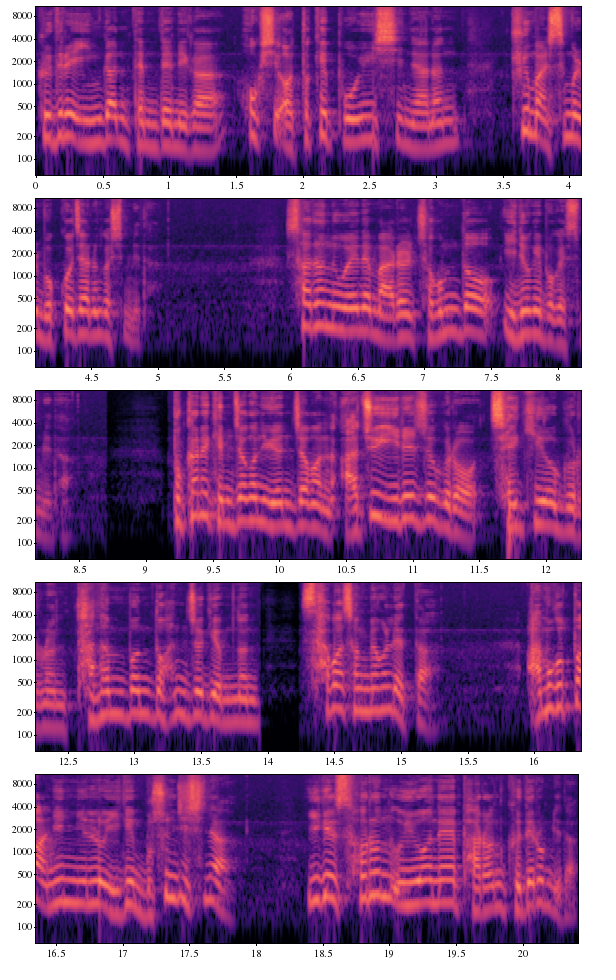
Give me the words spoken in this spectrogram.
그들의 인간 됨됨이가 혹시 어떻게 보이시냐는 그 말씀을 묻고자 하는 것입니다. 서른 의원의 말을 조금 더 인용해 보겠습니다. 북한의 김정은 위원장은 아주 이례적으로 제 기억으로는 단 한 번도 한 적이 없는 사과 성명을 냈다. 아무것도 아닌 일로 이게 무슨 짓이냐 이게 서른 의원의 발언 그대로입니다.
